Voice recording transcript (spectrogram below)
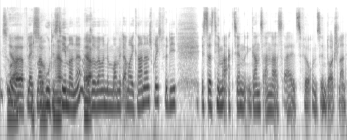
ist Ja, sogar vielleicht ist mal ein so. gutes Ja. Thema, ne? Ja. Also wenn man mal mit Amerikanern spricht, für die ist das Thema Aktien ganz anders als für uns in Deutschland.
